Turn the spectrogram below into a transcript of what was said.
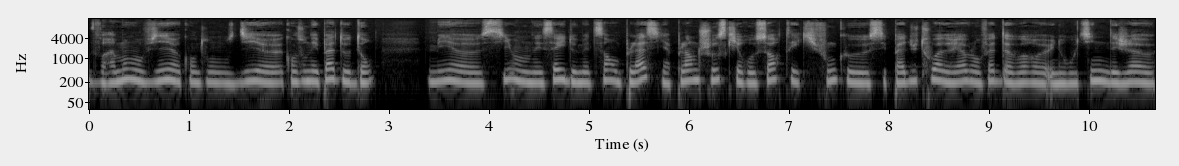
vraiment envie quand on se dit, quand on n'est pas dedans, mais euh, si on essaye de mettre ça en place, il y a plein de choses qui ressortent et qui font que c'est pas du tout agréable en fait d'avoir euh, une routine déjà euh,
